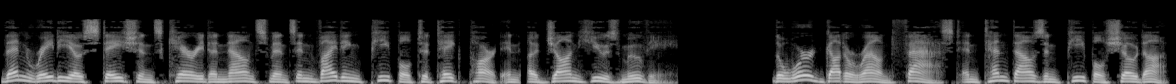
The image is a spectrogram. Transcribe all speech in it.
Then radio stations carried announcements inviting people to take part in a John Hughes movie. The word got around fast and 10,000 people showed up.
